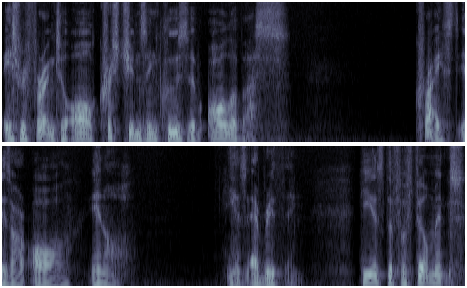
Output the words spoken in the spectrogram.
He's referring to all Christians, inclusive, all of us. Christ is our all in all. He is everything. He is the fulfillment,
